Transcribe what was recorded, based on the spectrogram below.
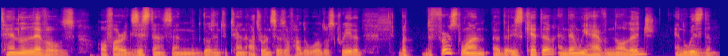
10 levels of our existence, and it goes into 10 utterances of how the world was created. But the first one uh, is Keter, and then we have knowledge and wisdom.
